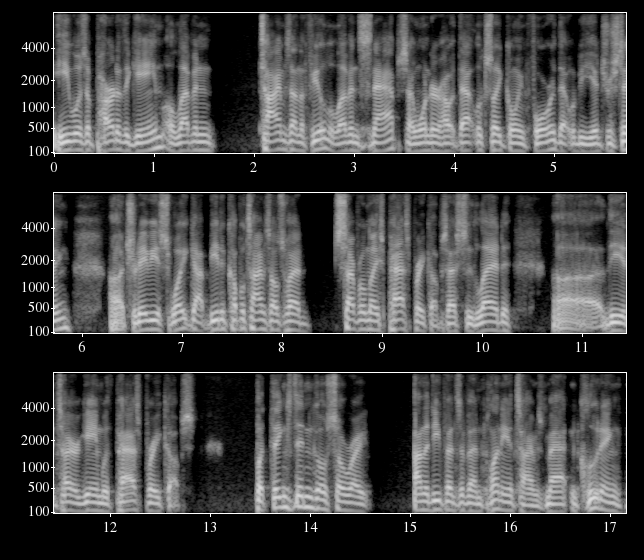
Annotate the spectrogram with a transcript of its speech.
he was a part of the game 11 times on the field, 11 snaps. I wonder how that looks like going forward. That would be interesting. Uh, Tre'Davious White got beat a couple times, also had several nice pass breakups, actually led uh, the entire game with pass breakups. But things didn't go so right on the defensive end plenty of times, Matt, including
